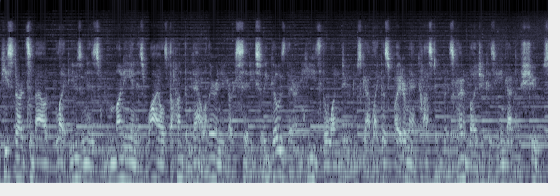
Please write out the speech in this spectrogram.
he starts about like using his money and his wiles to hunt them down. Well, they're in New York City. So he goes there and he's the one dude who's got like a Spider Man costume, but it's kind of budget because he ain't got no shoes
